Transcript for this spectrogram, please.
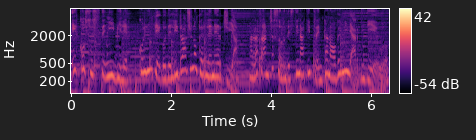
ecosostenibile, con l'impiego dell'idrogeno per l'energia. Alla Francia sono destinati 39 miliardi di euro.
